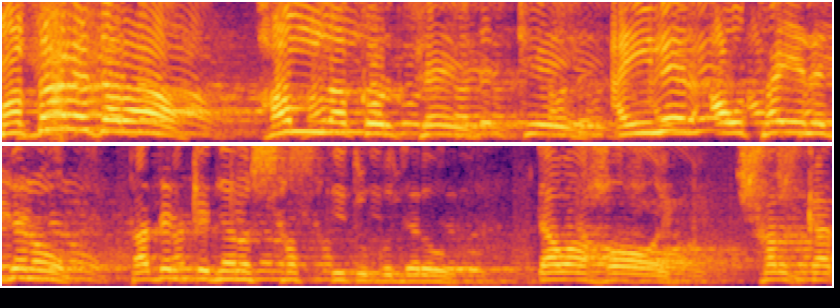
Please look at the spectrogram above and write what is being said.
মাজারে যারা হামলা করছে তাদেরকে আইনের আওতায় এনে যেন তাদেরকে যেন শাস্তিটুকু যেন দেওয়া হয়। সরকার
